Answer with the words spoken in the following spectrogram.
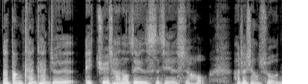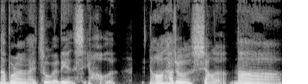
那当侃侃就是诶觉察到这件事情的时候，他就想说，那不然来做个练习好了。然后他就想了，那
